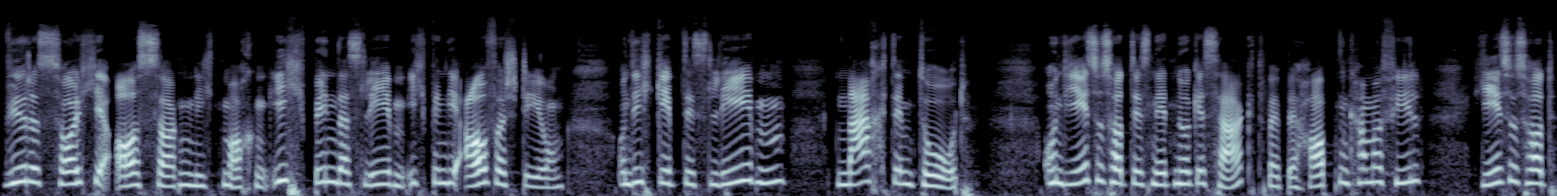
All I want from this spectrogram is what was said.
würde solche Aussagen nicht machen. Ich bin das Leben, ich bin die Auferstehung und ich gebe das Leben nach dem Tod. Und Jesus hat das nicht nur gesagt, weil behaupten kann man viel. Jesus hat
